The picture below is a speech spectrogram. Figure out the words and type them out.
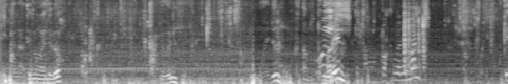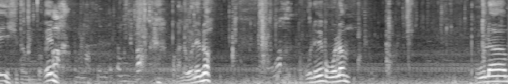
Tingnan natin mga idol oh. Yun. Mga idol, katambak pa rin. Tambak na naman. Okay, katambakin. Ah, malaking katambak. Pangalawa na yun no. Wah. Pangulam yun, pangulam. Pangulam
